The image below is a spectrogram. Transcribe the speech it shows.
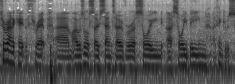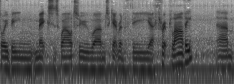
to eradicate the thrip. Um, I was also sent over a soy a soybean, I think it was soybean mix as well to um, to get rid of the uh, thrip larvae. Um,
